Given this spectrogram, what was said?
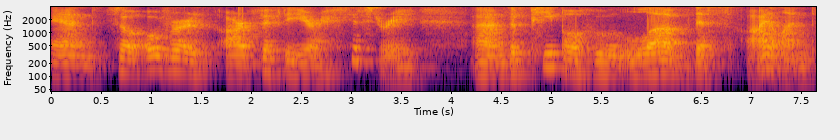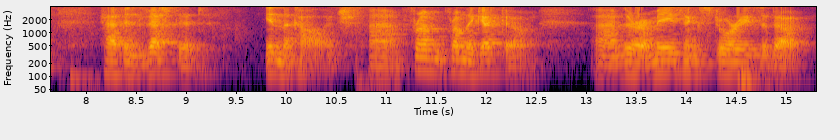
and so, over our 50 year history, um, the people who love this island have invested in the college um, from from the get go. Um, there are amazing stories about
